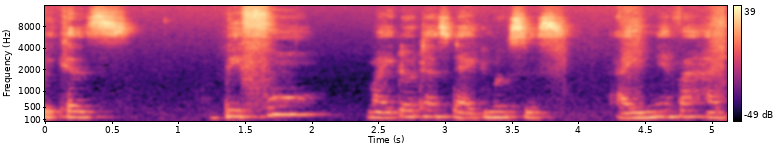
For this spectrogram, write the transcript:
Because before my daughter's diagnosis, I never had,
